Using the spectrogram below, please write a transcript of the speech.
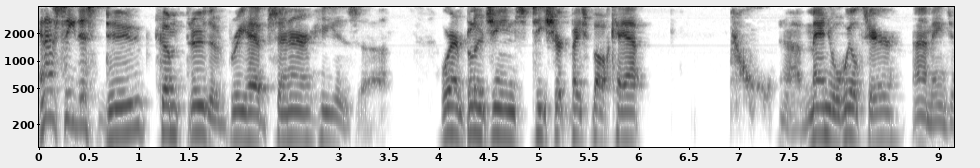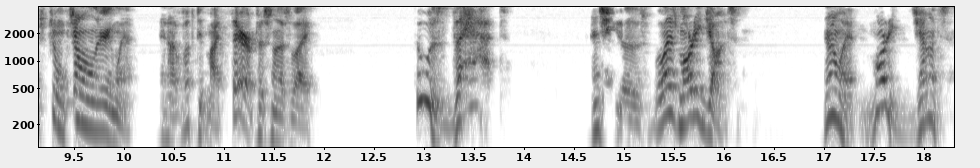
and I see this dude come through the rehab center. He is uh, wearing blue jeans, t-shirt, baseball cap, and a manual wheelchair. I mean, just there he went. And I looked at my therapist and I was like, "Who is that?" And she goes, "Well, that's Marty Johnson." And I went, "Marty Johnson."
